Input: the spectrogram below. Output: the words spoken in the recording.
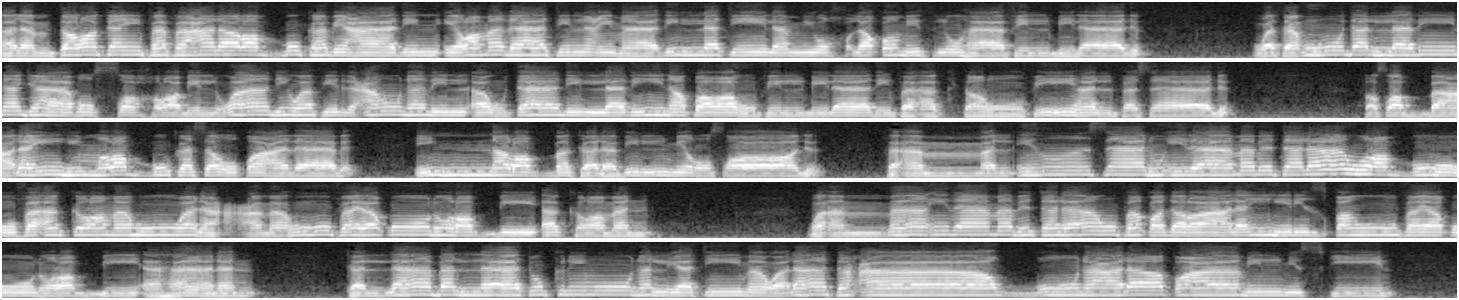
ألم تر كيف فعل ربك بعاد إرم ذات العماد التي لم يخلق مثلها في البلاد وثمود الذين جابوا الصخر بالواد وفرعون ذي الأوتاد الذين طغوا في البلاد فأكثروا فيها الفساد فصب عليهم ربك سوط عذاب. إن ربك لبالمرصاد. فأما الإنسان إذا ما ابتلاه ربه فأكرمه ونعمه فيقول ربي أكرمن. وأما إذا ما ابتلاه فقدر عليه رزقه فيقول ربي أهانن كلا بل لا تكرمون اليتيم ولا تحاضون على طعام المسكين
